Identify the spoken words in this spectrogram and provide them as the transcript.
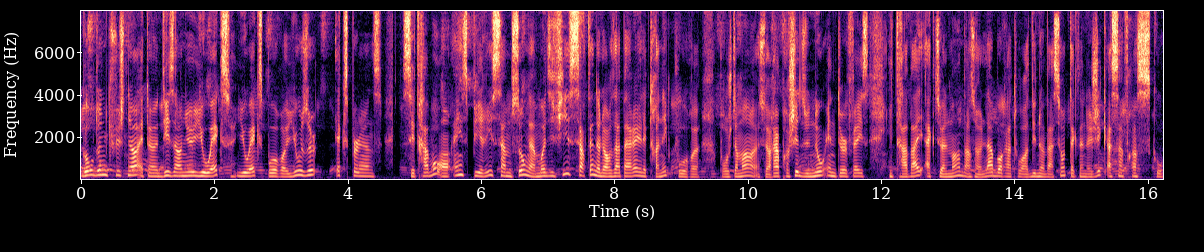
Golden Krishna est un designer UX, UX pour User Experience. Ses travaux ont inspiré Samsung à modifier certains de leurs appareils électroniques pour, pour justement se rapprocher du No Interface. Il travaille actuellement dans un laboratoire d'innovation technologique à San Francisco.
